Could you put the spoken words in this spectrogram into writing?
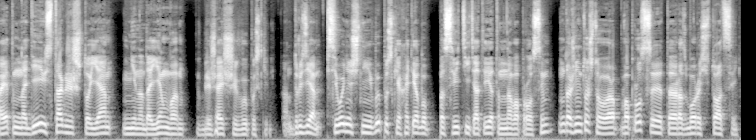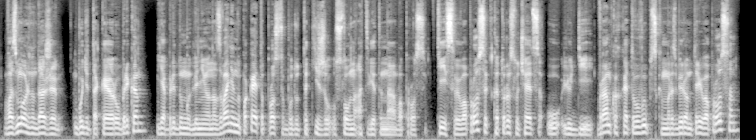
Поэтому надеюсь также, что я не надоем вам в ближайшие выпуски. Друзья, сегодняшний выпуск я хотел бы посвятить ответам на вопросы. Ну, даже не то, что вопросы, это разборы ситуаций. Возможно, даже будет такая рубрика, я придумаю для нее название, но пока это просто будут такие же условно ответы на вопросы. Кейсовые вопросы, которые случаются у людей. В рамках этого выпуска мы разберем три вопроса,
